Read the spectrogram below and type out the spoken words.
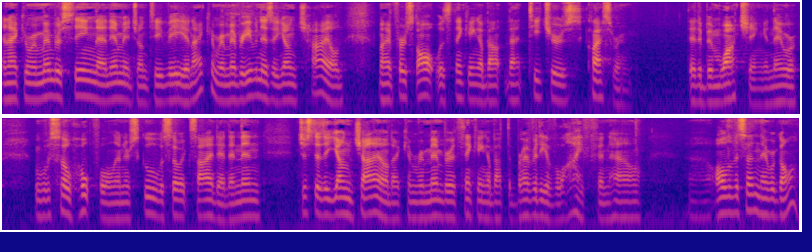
And I can remember seeing that image on TV. And I can remember, even as a young child, my first thought was thinking about that teacher's classroom that had been watching, and they were, were so hopeful, and her school was so excited. And then just as a young child, I can remember thinking about the brevity of life and how uh, all of a sudden they were gone.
